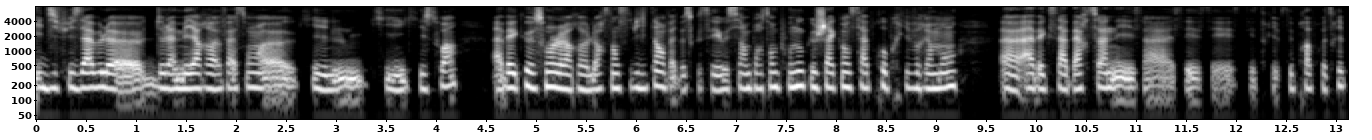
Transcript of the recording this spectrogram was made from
et diffusables euh, de la meilleure façon euh, qu'il qu'il soit, avec euh, selon leur, leur sensibilité en fait, parce que c'est aussi important pour nous que chacun s'approprie vraiment euh, avec sa personne et sa, ses, ses- ses tripes- ses propres tripes,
